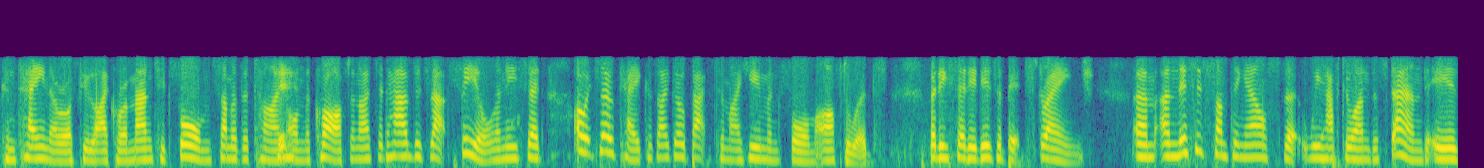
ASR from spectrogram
container, or if you like, or a mantid form some of the time yeah. on the craft. And I said, How does that feel? And he said, Oh, it's okay because I go back to my human form afterwards. But he said it is a bit strange. Um, and this is something else that we have to understand is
